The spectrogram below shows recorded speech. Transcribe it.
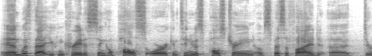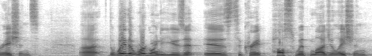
And with that, you can create a single pulse or a continuous pulse train of specified uh, durations. Uh, the way that we're going to use it is to create pulse width modulation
